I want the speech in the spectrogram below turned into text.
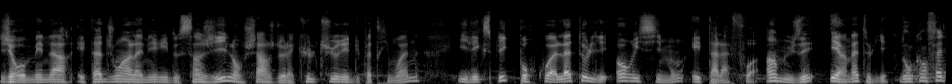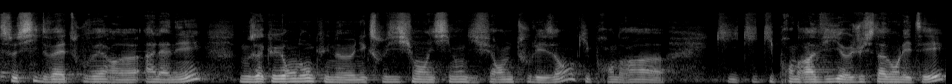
Jérôme Ménard est adjoint à la mairie de Saint-Gilles en charge de la culture et du patrimoine. Il explique pourquoi l'atelier Henri Simon est à la fois un musée et un atelier. Donc en fait, ce site va être ouvert euh, à l'année. Nous accueillerons donc une, une exposition Henri Simon différente tous les ans qui prendra qui, prendra vie euh, juste avant l'été.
